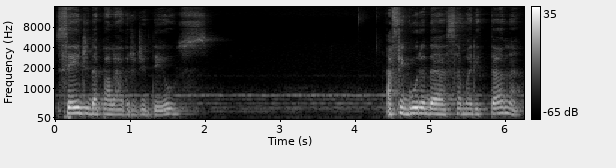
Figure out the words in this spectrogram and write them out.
sede da palavra de Deus. A figura da samaritana,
